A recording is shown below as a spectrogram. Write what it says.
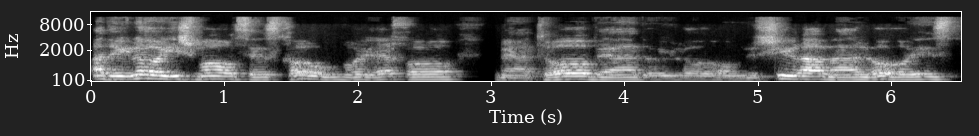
אדוני ישמור ששכו ובויכו, מעטו ועד אוילו, שירה מעלויס,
